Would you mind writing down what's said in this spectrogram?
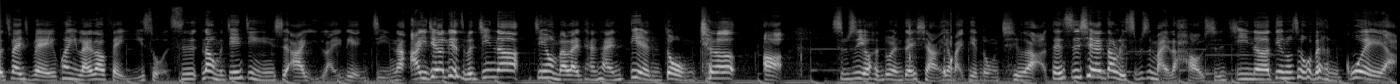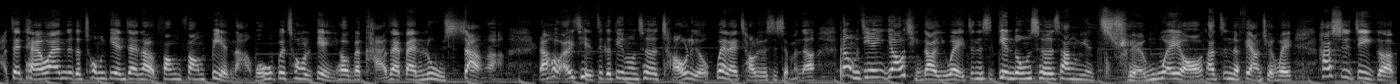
我是范琪斐，欢迎来到匪夷所思。那我们今天进行是阿姨来练机。那阿姨今天要练什么机呢？今天我们要来谈谈电动车啊。是不是有很多人在想要买电动车啊？但是现在到底是不是买了好时机呢？电动车会不会很贵啊？在台湾这个充电站那里方不方便啊？我会不会充了电以后被卡在半路上啊？然后，而且这个电动车的潮流，未来潮流是什么呢？那我们今天邀请到一位真的是电动车上面权威哦，他真的非常权威，他是这个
